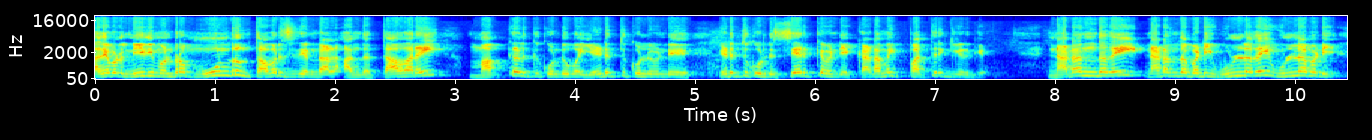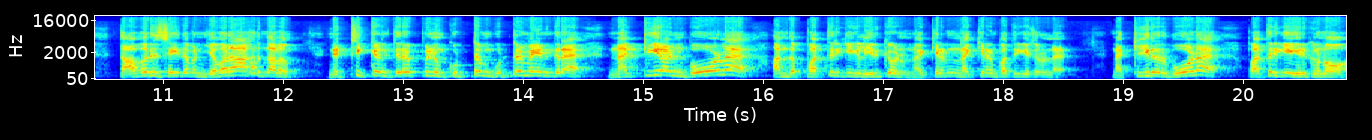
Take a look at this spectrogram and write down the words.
அதே போல் நீதிமன்றம் மூன்றும் தவறு செய்து என்றால் அந்த தவறை மக்களுக்கு கொண்டு போய் எடுத்துக்கொள்ள வேண்டிய எடுத்துக்கொண்டு சேர்க்க வேண்டிய கடமை பத்திரிகை இருக்கு. நடந்ததை நடந்தபடி உள்ளதை உள்ளபடி தவறு செய்தவன் எவராக இருந்தாலும் நெற்றிக்கண் திறப்பினும் குற்றம் குற்றமே என்கிற நக்கீரன் போல அந்த பத்திரிகைகள் இருக்க வேண்டும் நக்கீரன் நக்கீரன் பத்திரிகை சொல்லல. நக்கீரர் போல பத்திரிகை இருக்கணும்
